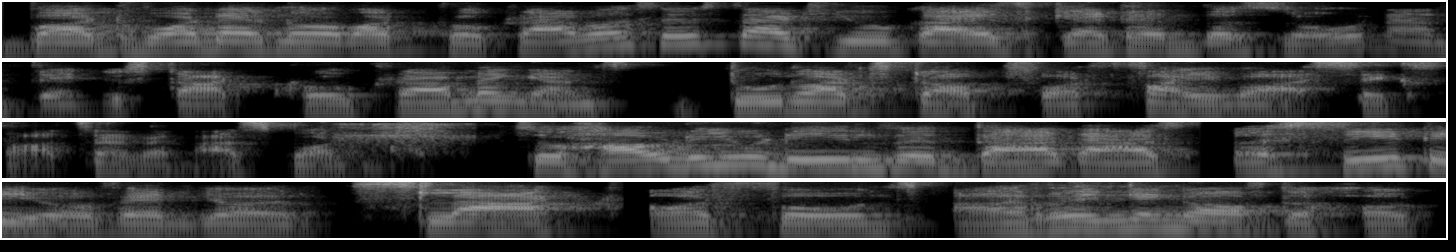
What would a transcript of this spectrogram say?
But what i know about programmers is that you guys get in the zone and then you start programming and do not stop for five hours six hours seven hours one so how do you deal with that as a cto when your slack or phones are ringing off the hook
